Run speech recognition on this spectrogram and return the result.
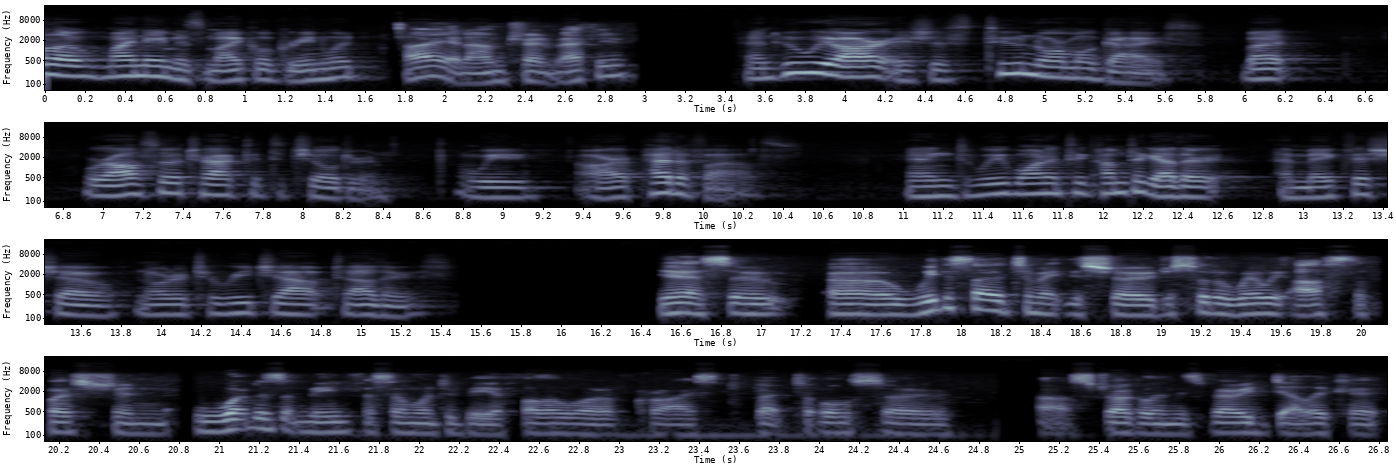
Hello, my name is Michael Greenwood, Hi, and I'm Trent Matthew. and who we are is just two normal guys, but we're also attracted to children. We are pedophiles, and we wanted to come together and make this show in order to reach out to others. Yeah, so uh, we decided to make this show just sort of where we ask the question, what does it mean for someone to be a follower of Christ, but to also uh, struggle in this very delicate,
